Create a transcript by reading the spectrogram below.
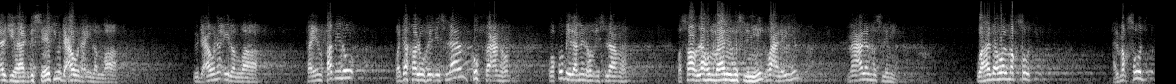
الجهاد بالسيف يدعون إلى الله. يدعون إلى الله. فإن قبلوا ودخلوا في الإسلام كف عنهم وقبل منهم إسلامهم وصار لهم ما للمسلمين وعليهم ما على المسلمين وهذا هو المقصود المقصود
